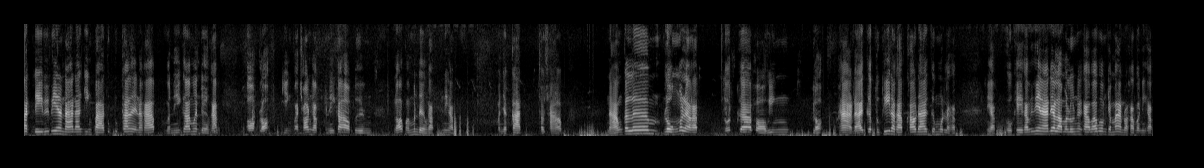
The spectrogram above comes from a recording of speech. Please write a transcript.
วัสดีพี่พี่ๆนะนักยิงปลาทุกทุกๆท่านเลยนะครับ วันนี้ก็เหมือนเดิมครับ ออกเลาะยิงปลาช่อนครับ วันนี้ก็เอาปืนล็อกมาเหมือนเดิมครับนี่ครับบรรยากาศเช้าๆครับน้ำก็เริ่มลงหมดแล้วครับรถก็พอวิ่งเลาะห้าได้เกือบทุกที่แล้วครับ เข้าได้เกือบหมดแล้วครับนี่ครับโอเคครับพี่พี่ๆนะเดี๋ยวเรามาลุ้นกันครับ ว่าผมจะม่านหรอครับวันนี้ครับ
